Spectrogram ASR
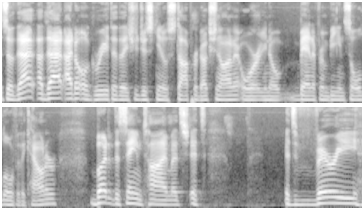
So that uh, that I don't agree that they should just you know stop production on it or you know ban it from being sold over the counter. But at the same time, it's it's it's very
